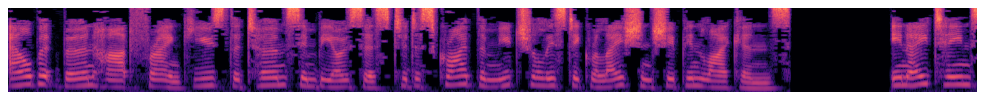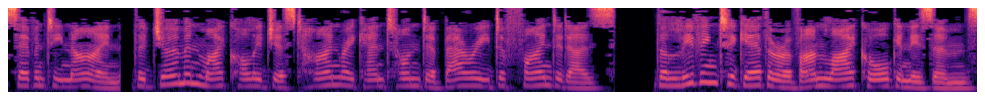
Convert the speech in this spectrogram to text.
Albert Bernhard Frank used the term symbiosis to describe the mutualistic relationship in lichens. In 1879, the German mycologist Heinrich Anton de Bary defined it as the living together of unlike organisms.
